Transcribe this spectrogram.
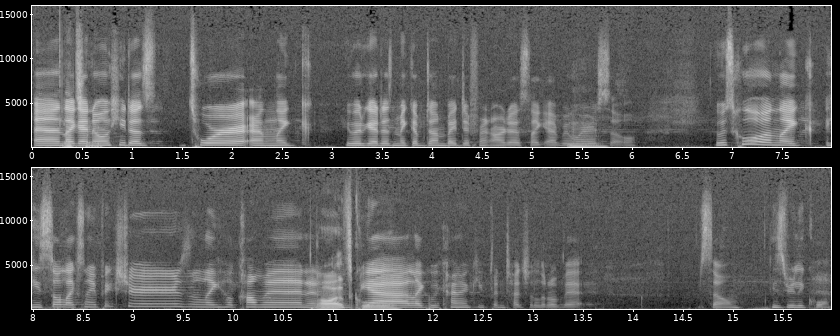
And like That's I know he does tour and like he would get his makeup done by different artists like everywhere. Mhm. So it was cool and like he still likes my pictures and like he'll comment. And, Oh, that's cool. Yeah, like we kind of keep in touch a little bit. So he's really cool.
